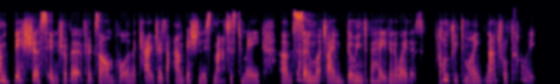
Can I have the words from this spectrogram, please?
ambitious introvert, for example, and the character is that ambition, this matters to me um, yeah. so much, I am going to behave in a way that's contrary to my natural type.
